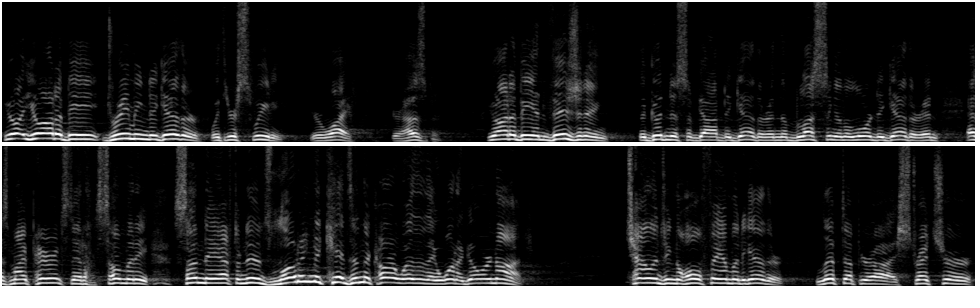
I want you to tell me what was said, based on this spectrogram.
you, you ought to be dreaming together with your sweetie, your wife, your husband. You ought to be envisioning the goodness of God together and the blessing of the Lord together. And as my parents did on so many Sunday afternoons, loading the kids in the car whether they want to go or not, challenging the whole family together. Lift up your eyes, stretch your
